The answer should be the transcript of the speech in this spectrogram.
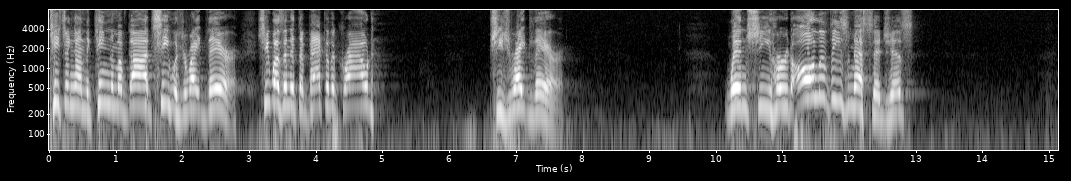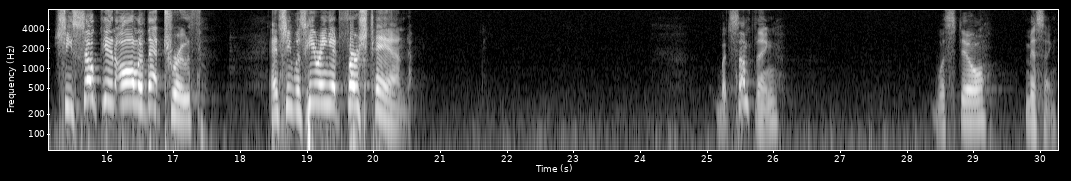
Teaching on the kingdom of God, she was right there. She wasn't at the back of the crowd. She's right there. When she heard all of these messages, she soaked in all of that truth and she was hearing it firsthand. But something was still missing.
